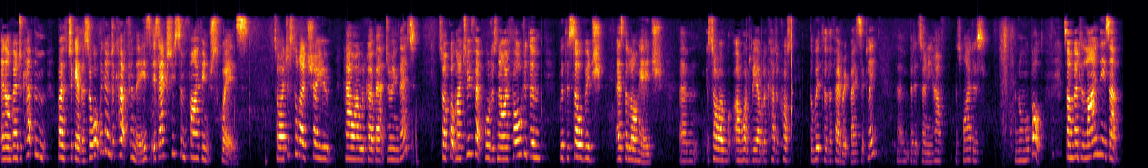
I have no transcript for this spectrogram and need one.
and I'm going to cut them both together. So what we're going to cut from these is actually some 5 inch squares. So I just thought I'd show you how I would go about doing that. So I've got my two fat quarters. Now I folded them with the selvage as the long edge. Um, so I, I, want to be able to cut across the width of the fabric basically, um, but it's only half as wide as a normal bolt. So I'm going to line these up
